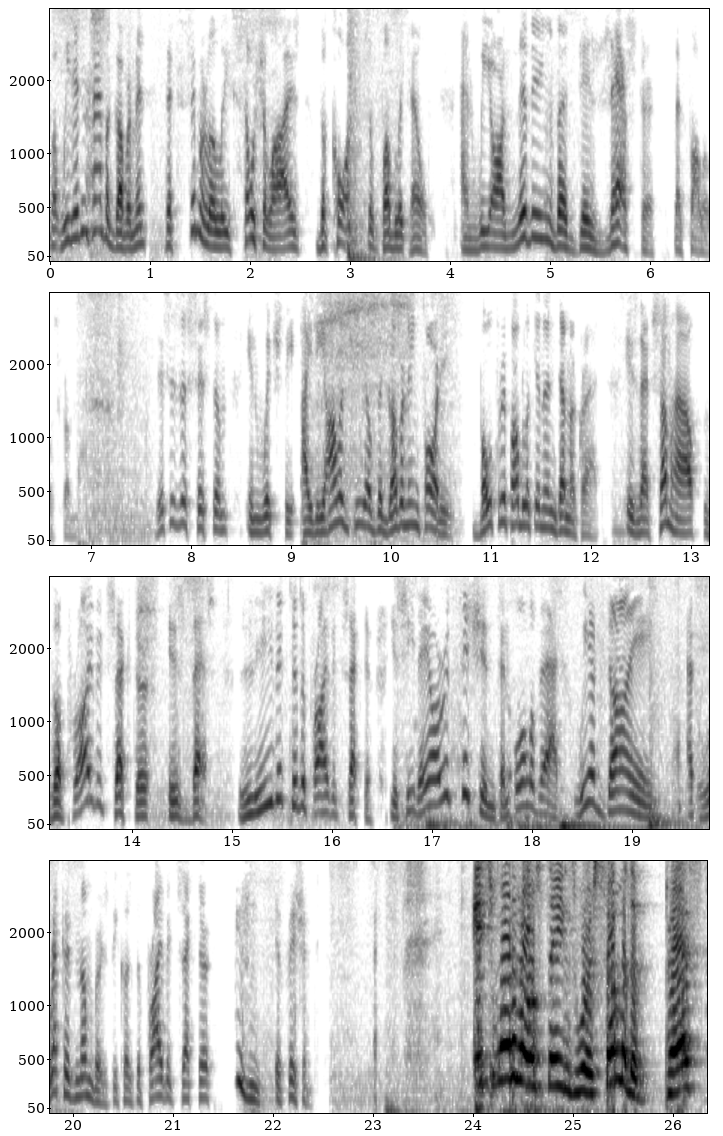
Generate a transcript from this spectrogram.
But we didn't have a government that similarly socialized the costs of public health and we are living the disaster that follows from that. This is a system in which the ideology of the governing parties, both Republican and Democrat, is that somehow the private sector is best. Leave it to the private sector. You see, they are efficient and all of that. We are dying at record numbers because the private sector isn't efficient. It's one of those things where some of the best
